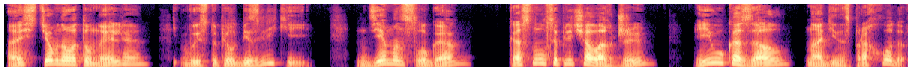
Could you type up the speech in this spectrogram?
А из темного туннеля выступил безликий. Демон-слуга коснулся плеча Лахджи и указал на один из проходов.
